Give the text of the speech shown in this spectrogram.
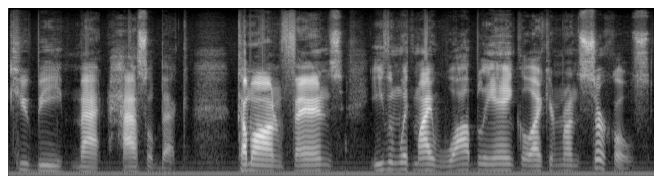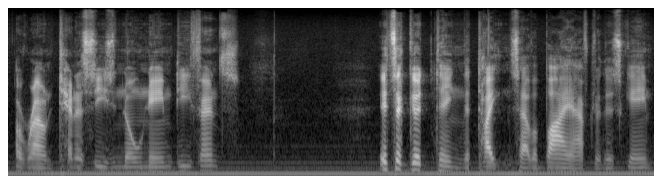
QB Matt Hasselbeck. Come on, fans. Even with my wobbly ankle, I can run circles around Tennessee's no name defense. It's a good thing the Titans have a bye after this game,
